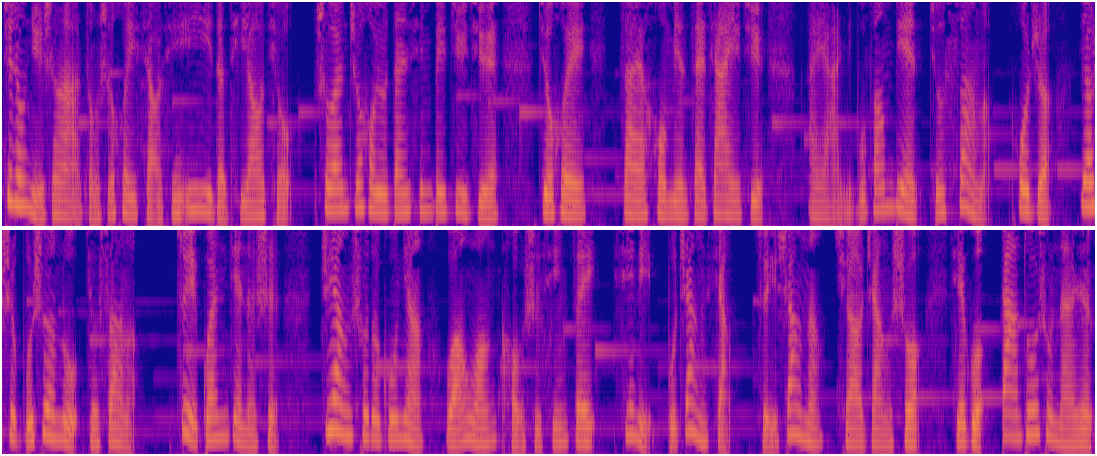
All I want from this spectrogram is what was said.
这种女生啊，总是会小心翼翼的提要求，说完之后又担心被拒绝，就会在后面再加一句：“哎呀，你不方便就算了，或者要是不顺路就算了。”最关键的是，这样说的姑娘往往口是心非，心里不这样想。嘴上呢却要这样说，结果大多数男人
